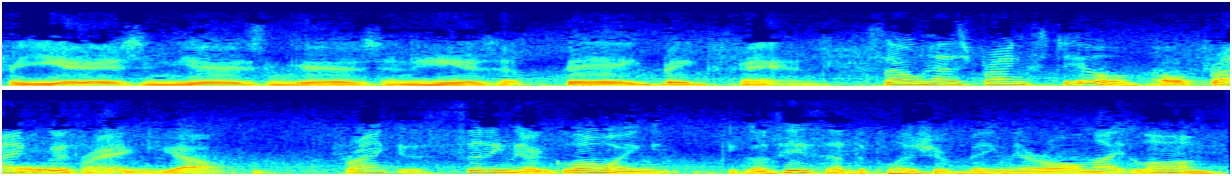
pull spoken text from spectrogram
for years and years and years, and he is a big, big fan. So has Frank Steele. Oh, Frank oh, Frank, in- yeah. Frank is sitting there glowing because he's had the pleasure of being there all night long,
